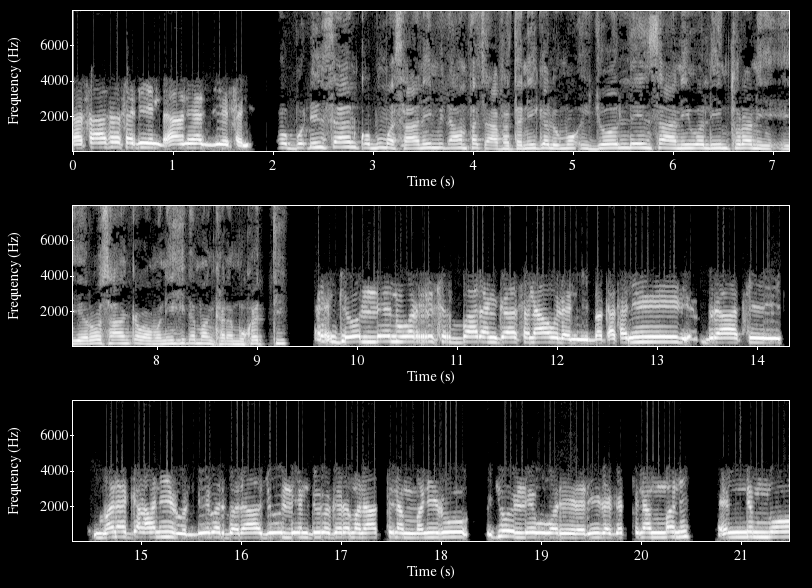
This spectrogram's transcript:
rasaasa sadiin dhaanii ajjeesan. Obbo Dhinsaan qobuma isaanii midhaan facaafatanii galu moo ijoolleen isaanii waliin turan yeroo isaan qabamanii hidhaman kana mukatti? Ijoolleen warri sirbaa dhangaa sanaa oolanii baqatanii biraati mana ga'aniiru iddoo balbalaa ijoolleen dura gara manaatti nammaniiru ijoolleen wareeranii lagatti nammani inni immoo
